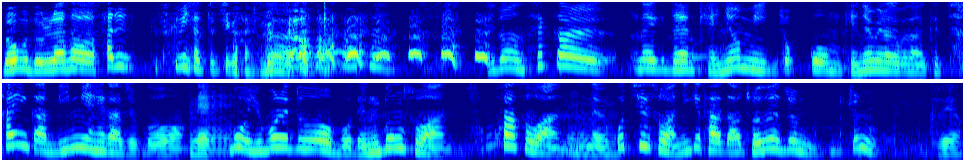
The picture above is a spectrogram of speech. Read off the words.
너무 놀라서 사진 스크린샷도 찍어놨어요. 네. 이런 색깔에 대한 개념이 조금 개념이라기보다는 그 차이가 미미해가지고 네. 뭐 이번에도 뭐 냉동 소환, 석화 소환, 음. 그다음에 꼬치 소환 이게 다 나 저는 좀좀 그래요.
